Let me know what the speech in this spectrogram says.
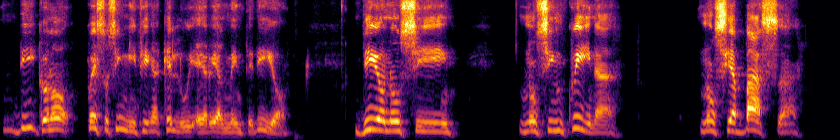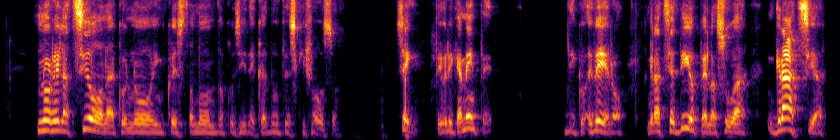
dicono questo significa che lui è realmente Dio. Dio non si, non si inquina, non si abbassa, non relaziona con noi in questo mondo così decaduto e schifoso. Sì, teoricamente dico è vero, grazie a Dio per la sua grazia,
